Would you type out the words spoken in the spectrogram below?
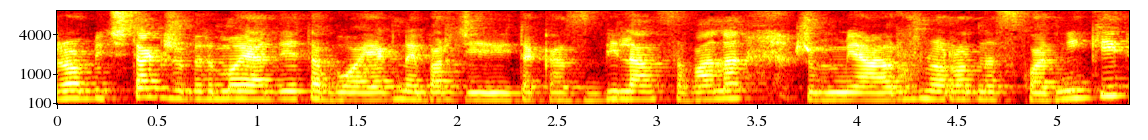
robić tak, żeby moja dieta była jak najbardziej taka zbilansowana, żeby miała różnorodne składniki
